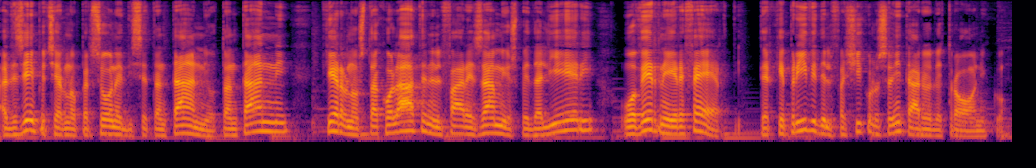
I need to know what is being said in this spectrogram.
Ad esempio c'erano persone di 70 anni, 80 anni che erano ostacolate nel fare esami ospedalieri o averne i referti, perché privi del fascicolo sanitario elettronico.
